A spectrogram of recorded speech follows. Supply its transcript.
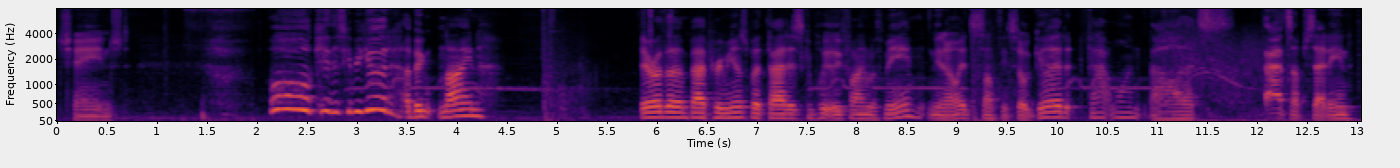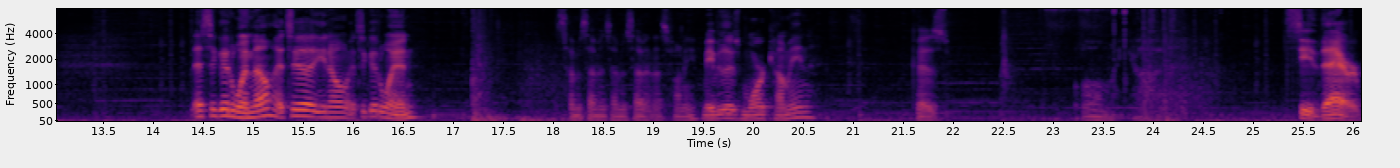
changed. Oh, okay, this could be good. A big nine. There are the bad premiums, but that is completely fine with me. You know, it's something so good. Fat one. Oh, that's that's upsetting. It's a good win though. It's a you know it's a good win. Seven seven seven seven. That's funny. Maybe there's more coming. Cause, oh my god. See there,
